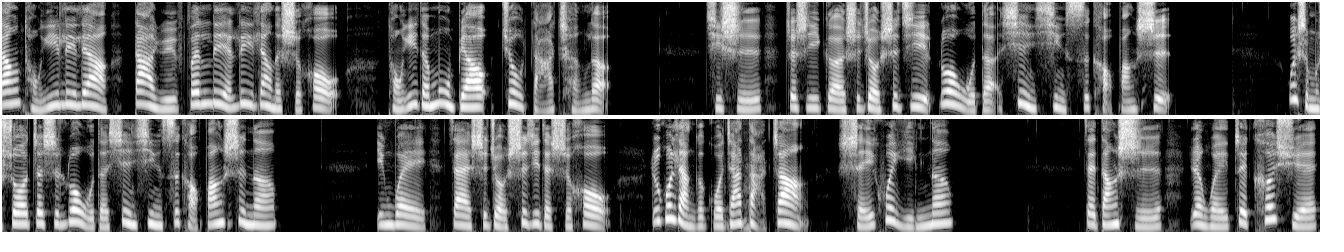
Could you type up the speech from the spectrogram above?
当统一力量大于分裂力量的时候，统一的目标就达成了。其实这是一个十九世纪落伍的线性思考方式。为什么说这是落伍的线性思考方式呢？因为在十九世纪的时候，如果两个国家打仗，谁会赢呢？在当时，认为最科学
